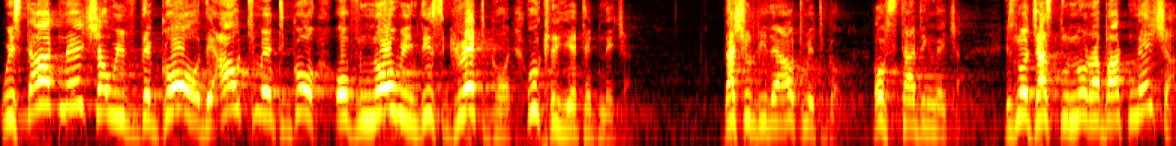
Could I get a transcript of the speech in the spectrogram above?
we start nature with the goal, the ultimate goal of knowing this great God who created nature. That should be the ultimate goal of studying nature. It's not just to know about nature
